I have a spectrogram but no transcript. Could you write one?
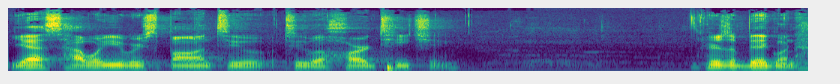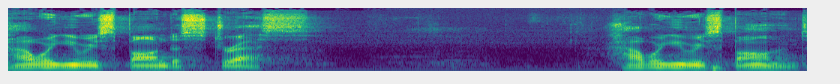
Yes, how will you respond to, to a hard teaching? Here's a big one. How will you respond to stress? How will you respond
